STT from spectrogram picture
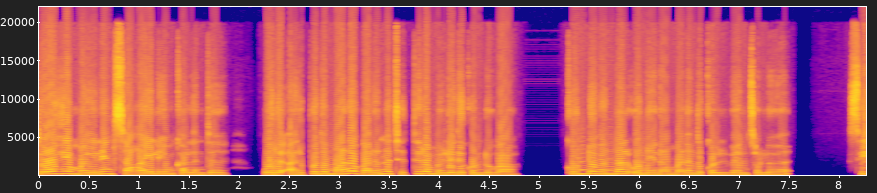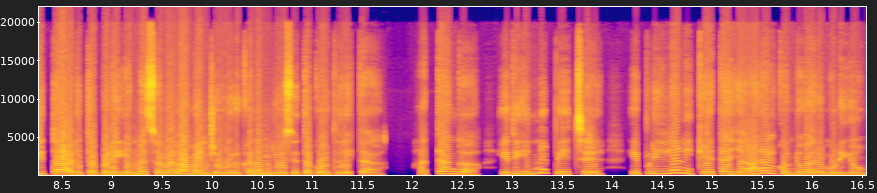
தோகை மயிலின் சாயலையும் கலந்து ஒரு அற்புதமான வர்ண சித்திரம் எழுதி கொண்டு வா. கொண்டு வந்தால் உன்னை நான் மணந்து கொள்வேன் சொல்லுவேன். சீதா அடுத்தபடி என்ன சொல்லலாம் என்று ஒரு கணம் யோசித்த போது அத்தாங்கா இது என்ன பேச்சு? இப்படியெல்லாம் நீ கேட்டா யாரால் கொண்டு வர முடியும்?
